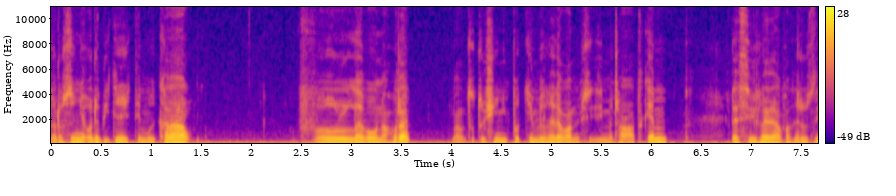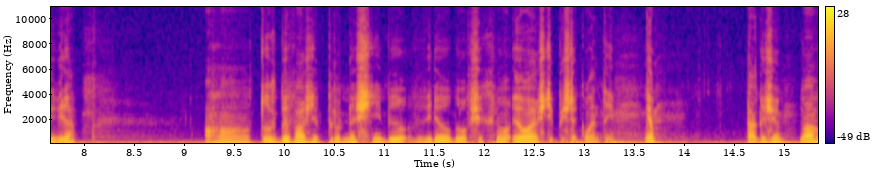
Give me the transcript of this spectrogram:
rozhodně odebíte můj kanál, vlevo nahoře. Mám to tušení pod tím vyhledávaným řádkem, kde si vyhledáváte různé videa. A to už by vážně pro dnešní byl, video bylo všechno. Jo a ještě pište komenty. Jo? Takže, no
